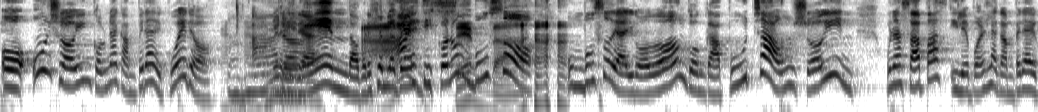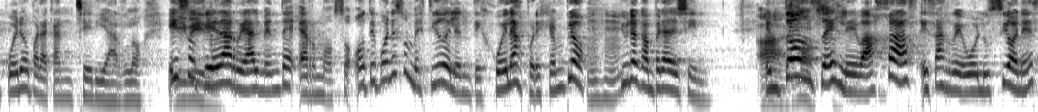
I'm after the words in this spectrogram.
O un jogging con una campera de cuero. Ah. Tremendo. Por ejemplo, te Ay, vestís con un buzo, un buzo de algodón con capucha, un jogging, unas zapas y le pones la campera de cuero para cancherearlo. Eso Divino. queda realmente hermoso. O te pones un vestido de lentejuelas, por ejemplo, y una campera de jean. Ah, Entonces le bajas esas revoluciones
